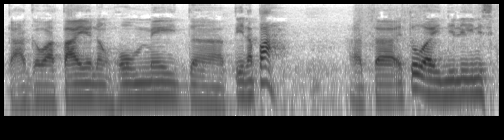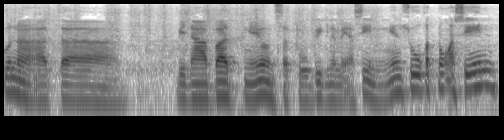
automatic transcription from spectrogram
gagawa tayo ng homemade ah, tinapa. At ah, ito ay nilinis ko na at ah, binabad ngayon sa tubig na may asin. Ngayon sukat ng asin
